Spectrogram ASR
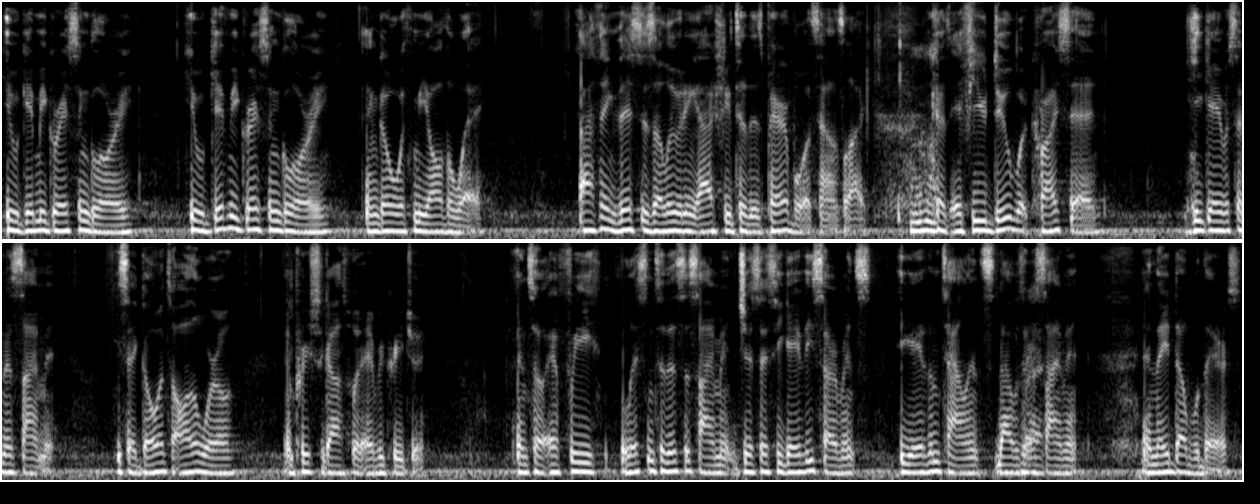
He will give me grace and glory. He will give me grace and glory and go with me all the way. I think this is alluding actually to this parable, it sounds like. Uh-huh. Because if you do what Christ said, He gave us an assignment. He said, Go into all the world and preach the gospel to every creature. And so if we listen to this assignment, just as he gave these servants, he gave them talents, that was their Right. assignment, and they doubled theirs.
